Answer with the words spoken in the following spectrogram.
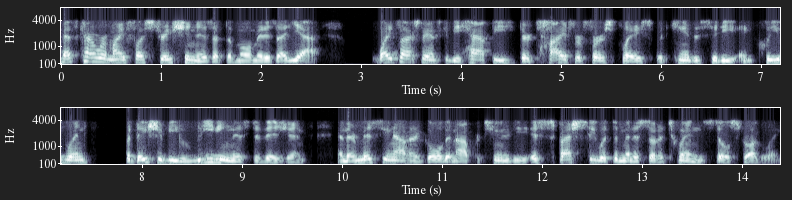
that's kind of where my frustration is at the moment. Is that yeah, White Sox fans can be happy. They're tied for first place with Kansas City and Cleveland, but they should be leading this division. And they're missing out on a golden opportunity, especially with the Minnesota Twins still struggling.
